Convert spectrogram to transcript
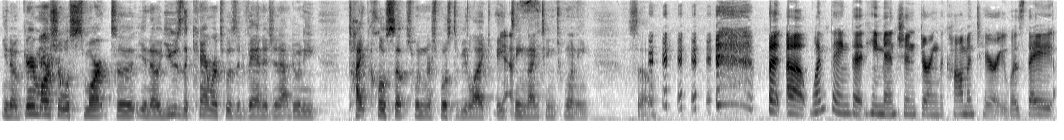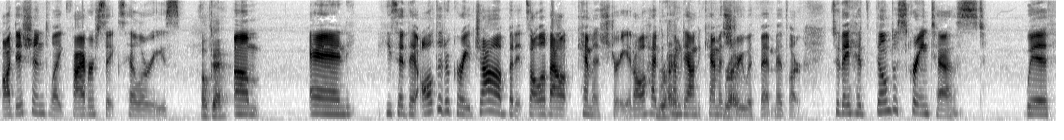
you know, Garry Marshall was smart to you know use the camera to his advantage and not do any tight close-ups when they're supposed to be like 18, Yes. 19, 20. So But uh, one thing that he mentioned during the commentary was they auditioned like five or six Hillarys. okay, Um, and he said they all did a great job, but it's all about chemistry. It all had to come down to chemistry Right. with Bette Midler. So they had filmed a screen test with,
